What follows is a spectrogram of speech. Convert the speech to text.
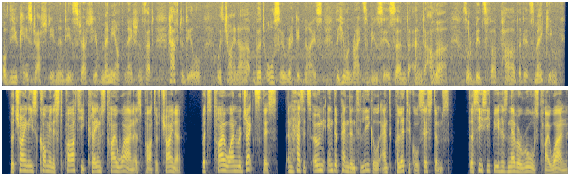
of the UK strategy and indeed the strategy of many other nations that have to deal with China but also recognise the human rights abuses and, and other sort of bids for power that it's making. The Chinese Communist Party claims Taiwan as part of China, but Taiwan rejects this and has its own independent legal and political systems. The CCP has never ruled Taiwan,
